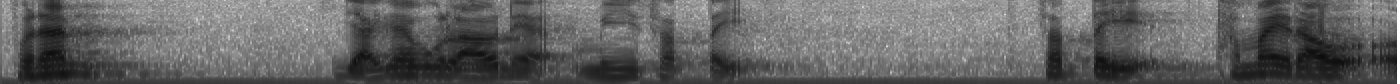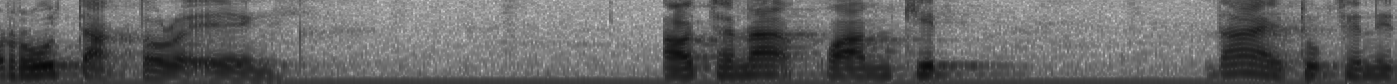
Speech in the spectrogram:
เพราะนั้นอยากให้พวกเราเนี่ยมีสติ สติทำให้เรารู้จักตัวเราเอง เอาชนะความคิดได้ทุกชนิด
